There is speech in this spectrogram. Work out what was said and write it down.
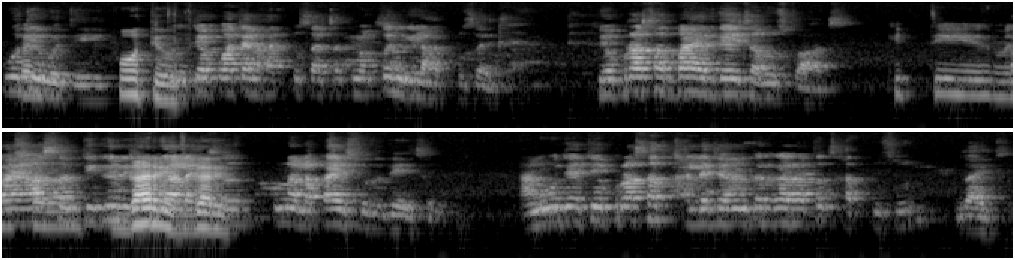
पोते होते. होते. मग होते त्या पोत्याला हात पुसायचा किंवा कणगीला हात पुसायचा. तो प्रसाद बाहेर द्यायचा नुसतो आज. किती म्हणजे काय. असेल ती घरी घरीच, घालायचं. कुणाला काय सुद्धा द्यायचं नाही. आणि उद्या ते प्रसाद खाल्ल्याच्या नंतर घरातच हात पुसून जायचं.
